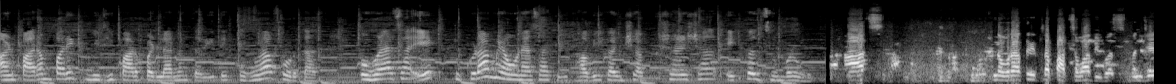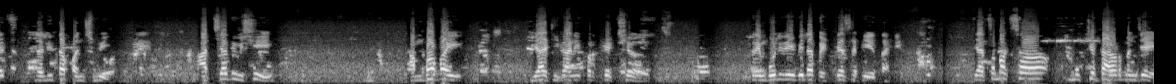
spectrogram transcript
आणि पारंपरिक विधी पार पडल्यानंतर इथे कोहळा फोडतात. कोहळ्याचा एक तुकडा मिळवण्यासाठी भाविकांची अक्षरशः एकच झुंबळ उडते. आज नवरात्रीतला पाचवा दिवस म्हणजेच ललिता पंचमी. आजच्या दिवशी अंबाबाई या ठिकाणी प्रत्यक्ष त्र्यंबोली देवीला भेटण्यासाठी येत आहे याचं मागचं मुख्य कारण म्हणजे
